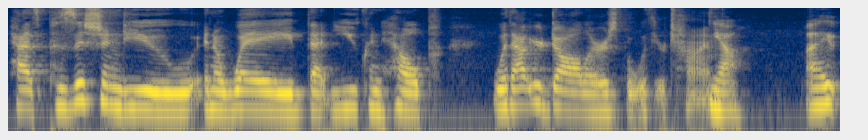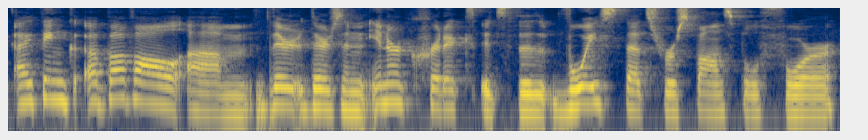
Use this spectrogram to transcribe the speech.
has positioned you in a way that you can help without your dollars, but with your time. Yeah. I, I think above all, um, there there's an inner critic. It's the voice that's responsible for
